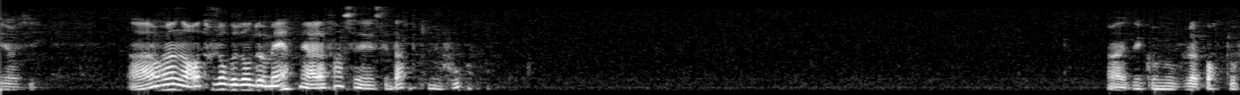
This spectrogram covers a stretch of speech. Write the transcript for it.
J'ai réussi. Ah on aura toujours besoin d'Homer, mais à la fin c'est Bart qu'il nous faut. Ouais, dès qu'on ouvre la porte, pouf.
